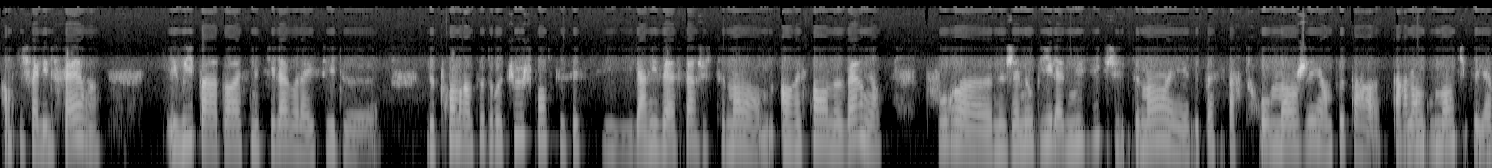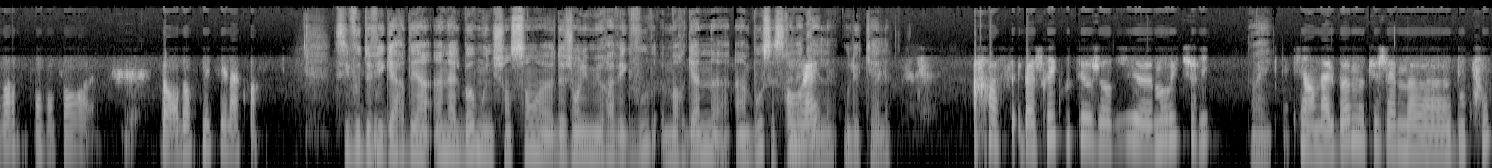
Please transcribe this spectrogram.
quand il fallait le faire. Et oui, par rapport à ce métier-là, voilà, essayer de de prendre un peu de recul. Je pense que c'est ce qu'il arrivait à faire justement en, restant en Auvergne pour euh, ne jamais oublier la musique justement et de pas se faire trop manger un peu par, par l'engouement qu'il peut y avoir de temps en temps euh, dans, dans ce métier-là. quoi. Si vous devez garder un, album ou une chanson euh, de Jean-Louis Murat avec vous, Morgane, un beau, ce serait lequel ou lequel? Ah, bah, Je réécoutais aujourd'hui Maurice qui est un album que j'aime beaucoup.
